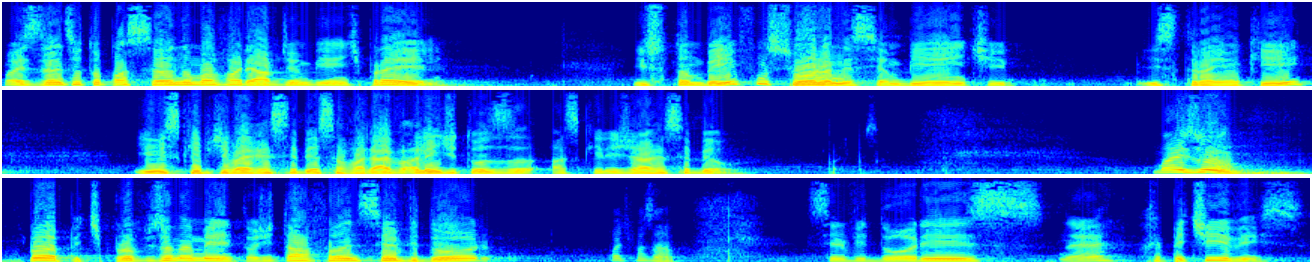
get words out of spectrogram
mas antes eu estou passando uma variável de ambiente para ele. Isso também funciona nesse ambiente estranho aqui, e o script vai receber essa variável, além de todas as que ele já recebeu. Mais um, Puppet, provisionamento. A gente estava falando de servidor, pode passar, servidores né, repetíveis.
